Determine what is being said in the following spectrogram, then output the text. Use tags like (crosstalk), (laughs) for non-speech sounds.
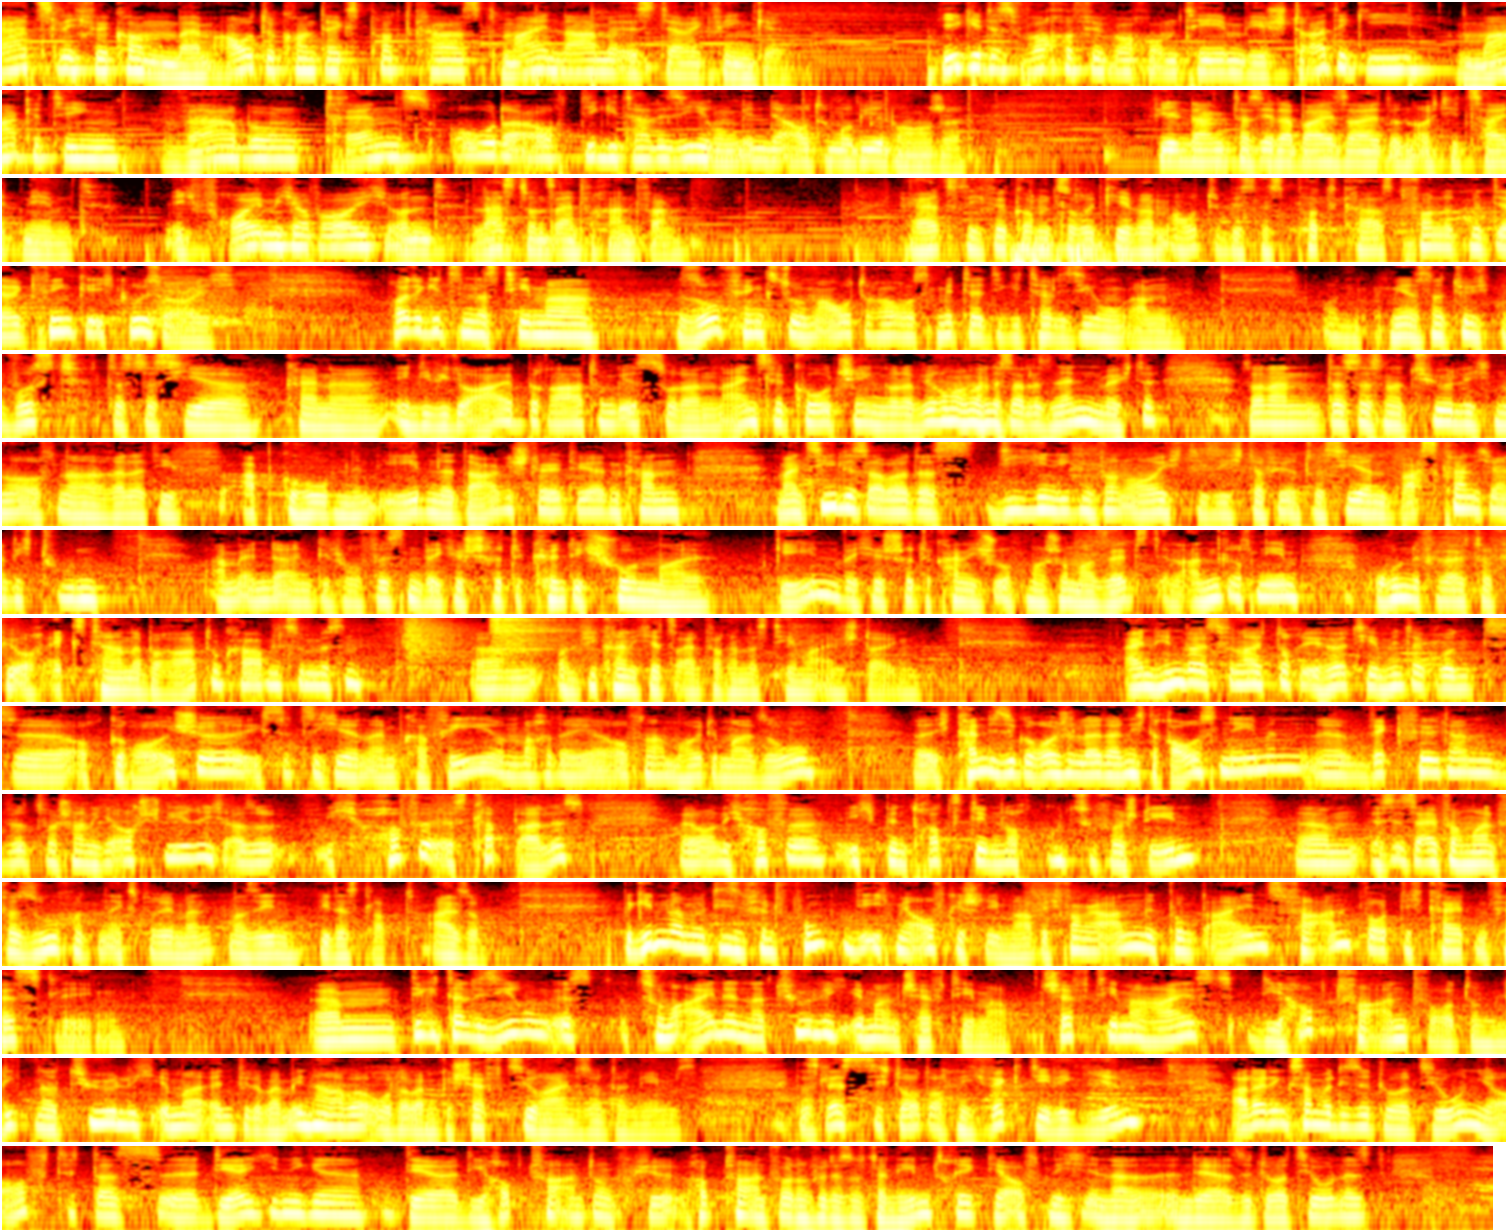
Herzlich willkommen beim Autokontext Podcast. Mein Name ist Derek Finke. Hier geht es Woche für Woche um Themen wie Strategie, Marketing, Werbung, Trends oder auch Digitalisierung in der Automobilbranche. Vielen Dank, dass ihr dabei seid und euch die Zeit nehmt. Ich freue mich auf euch und lasst uns einfach anfangen. Herzlich willkommen zurück hier beim Autobusiness Podcast von und mit Derek Finke. Ich grüße euch. Heute geht es um das Thema, so fängst du im Autohaus mit der Digitalisierung an. Und mir ist natürlich bewusst, dass das hier keine Individualberatung ist oder ein Einzelcoaching oder wie auch immer man das alles nennen möchte, sondern dass das natürlich nur auf einer relativ abgehobenen Ebene dargestellt werden kann. Mein Ziel ist aber, dass diejenigen von euch, die sich dafür interessieren, was kann ich eigentlich tun, am Ende eigentlich auch wissen, welche Schritte könnte ich schon mal gehen, welche Schritte kann ich auch mal schon mal selbst in Angriff nehmen, ohne vielleicht dafür auch externe Beratung haben zu müssen ähm, und wie kann ich jetzt einfach in das Thema einsteigen. Ein Hinweis vielleicht noch, ihr hört hier im Hintergrund äh, auch Geräusche. Ich sitze hier in einem Café und mache da die Aufnahmen heute mal so. Äh, ich kann diese Geräusche leider nicht rausnehmen. Äh, wegfiltern wird wahrscheinlich auch schwierig. Also ich hoffe, es klappt alles. Äh, und ich hoffe, ich bin trotzdem noch gut zu verstehen. Ähm, es ist einfach mal ein Versuch und ein Experiment. Mal sehen, wie das klappt. Also, beginnen wir mit diesen fünf Punkten, die ich mir aufgeschrieben habe. Ich fange an mit Punkt eins: Verantwortlichkeiten festlegen. Ähm, Digitalisierung ist zum einen natürlich immer ein Chefthema. Chefthema heißt, die Hauptverantwortung liegt natürlich immer entweder beim Inhaber oder beim Geschäftsführer eines Unternehmens. Das lässt sich dort auch nicht wegdelegieren. Allerdings haben wir die Situation ja oft, dass äh, derjenige, der die Hauptverantwortung für, Hauptverantwortung für das Unternehmen trägt, ja oft nicht in der, in der Situation ist,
